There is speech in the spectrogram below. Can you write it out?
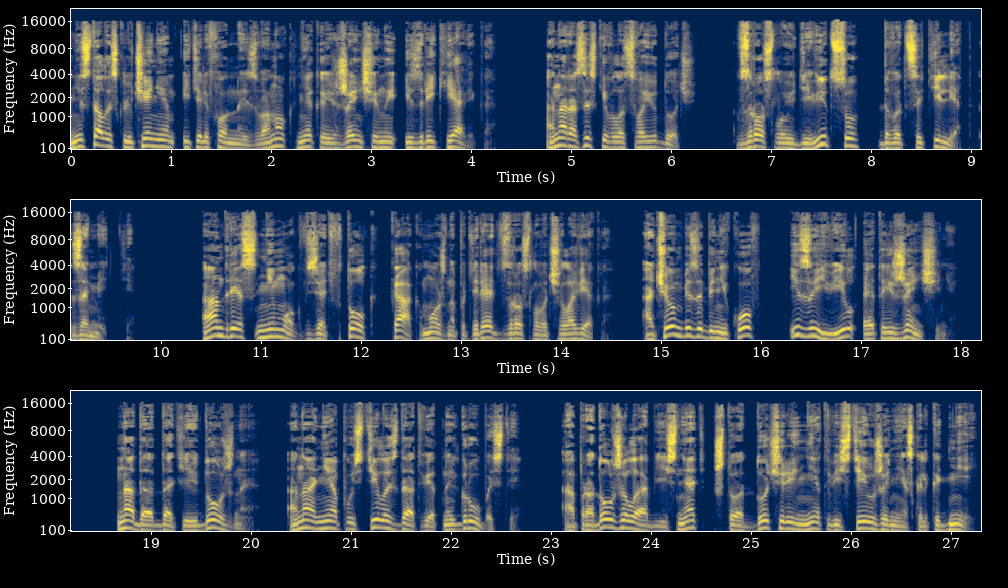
Не стал исключением и телефонный звонок некой женщины из Рейкьявика – она разыскивала свою дочь, взрослую девицу 20 лет, заметьте. Андрес не мог взять в толк, как можно потерять взрослого человека, о чем без обиняков и заявил этой женщине. Надо отдать ей должное, она не опустилась до ответной грубости, а продолжила объяснять, что от дочери нет вестей уже несколько дней,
